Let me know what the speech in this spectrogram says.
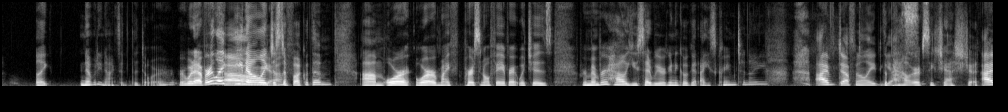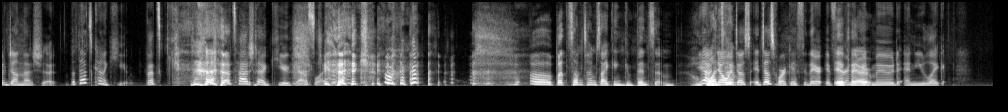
like nobody knocked at the door or whatever." Like you know, Oh, like yeah. just to fuck with them. Um, or or my f- personal favorite, which is, remember how you said we were going to go get ice cream tonight? I've definitely The yes. power of suggestion. I've done that shit, but that's kind of cute. That's that's hashtag cute gaslighting. Uh, but sometimes I can convince him. Yeah, One no, time- it does. It does work if they're if If you're in a good mood and you like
